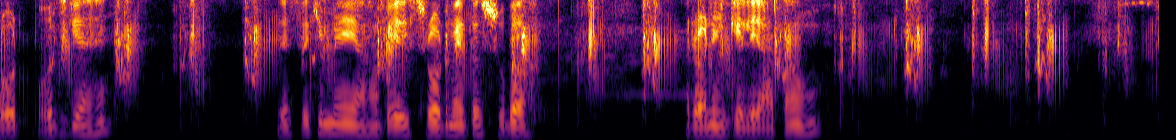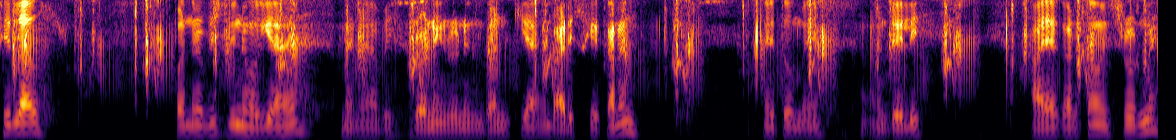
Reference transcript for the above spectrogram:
रोड पहुँच गया है। जैसे कि मैं यहाँ पे इस रोड में तो सुबह रनिंग के लिए आता हूँ। फ़िलहाल पंद्रह बीस दिन हो गया है, मैंने अभी रनिंग रनिंग बंद किया है बारिश के कारण। नहीं तो मैं डेली आया करता हूँ इस रोड में।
